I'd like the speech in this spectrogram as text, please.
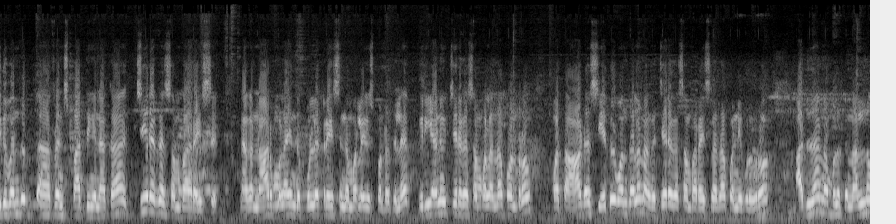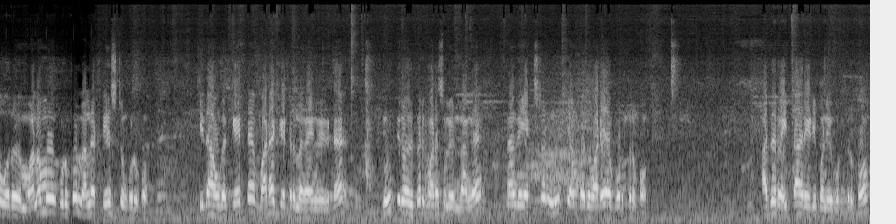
இது வந்து ஃப்ரெண்ட்ஸ் பார்த்தீங்கன்னாக்கா சீரக சம்பா ரைஸ் நாங்கள் நார்மலாக இந்த புல்லட் ரைஸ் இந்த மாதிரிலாம் யூஸ் பண்ணுறதில்ல பிரியாணியும் சீரக சம்பாவில் தான் பண்ணுறோம் மற்ற ஆர்டர்ஸ் எது வந்தாலும் நாங்கள் சீரக சம்பா ரைஸில் தான் பண்ணி கொடுக்குறோம். அதுதான் நம்மளுக்கு நல்ல ஒரு மனமும் கொடுக்கும் நல்ல டேஸ்ட்டும் கொடுக்கும். இது அவங்க கேட்ட வடை கேட்டிருந்தாங்க எங்ககிட்ட. நூற்றி இருபது பேருக்கு வடை சொல்லியிருந்தாங்க. நாங்கள் எக்ஸ்ட்ரா நூற்றி ஐம்பது வடையாக கொடுத்துருக்கோம். அது ரைத்தா ரெடி பண்ணி கொடுத்துருக்கோம்.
